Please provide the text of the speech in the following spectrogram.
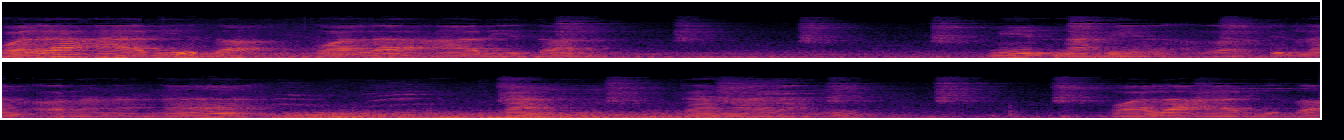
Wala arida Wala aridan min nahil ghadin lan oranana kang ngalangi wala arida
